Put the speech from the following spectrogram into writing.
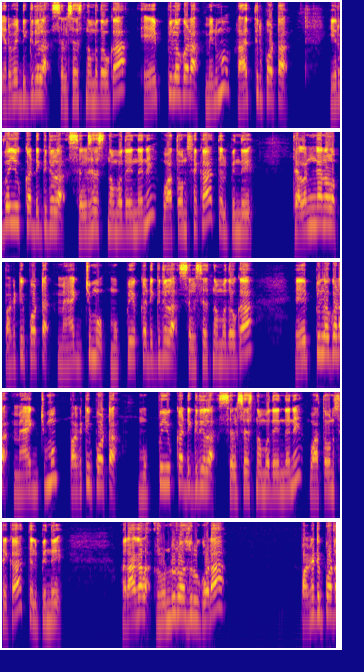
ఇరవై డిగ్రీల సెల్సియస్ నమోదవుగా ఏపీలో కూడా మినిమం రాత్రిపూట ఇరవై ఒక్క డిగ్రీల సెల్సియస్ నమోదైందని వాతావరణ శాఖ తెలిపింది. తెలంగాణలో పగటిపూట మ్యాక్సిమం ముప్పై ఒక్క డిగ్రీల సెల్సియస్ నమోదవుగా ఏపీలో కూడా మ్యాక్సిమం పగటిపూట ముప్పై ఒక్క డిగ్రీల సెల్సియస్ నమోదైందని వాతావరణ శాఖ తెలిపింది. రాగల రెండు రోజులు కూడా పగటిపూట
